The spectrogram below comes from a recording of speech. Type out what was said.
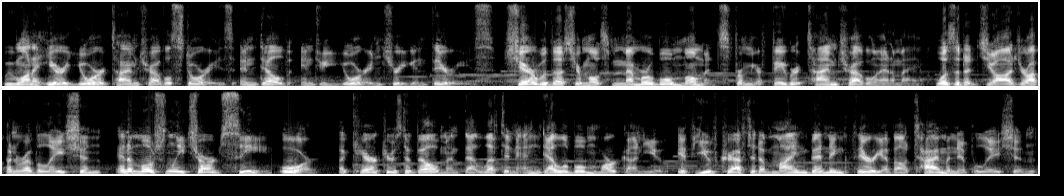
we want to hear your time travel stories and delve into your intriguing theories. Share with us your most memorable moments from your favorite time travel anime. Was it a jaw dropping revelation, an emotionally charged scene, or a character's development that left an indelible mark on you? If you've crafted a mind bending theory about time manipulation,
